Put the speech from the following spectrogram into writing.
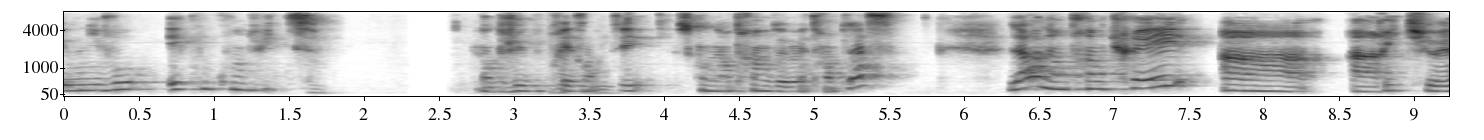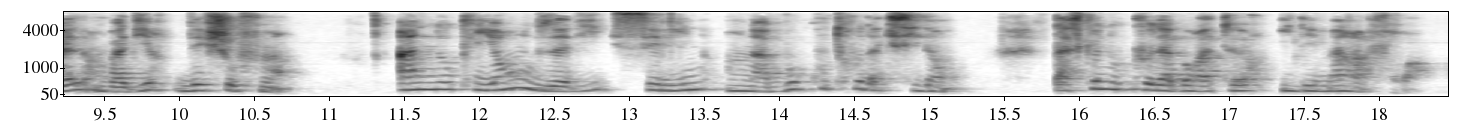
et au niveau éco-conduite. Donc, je vais vous présenter ce qu'on est en train de mettre en place. Là, on est en train de créer un, un rituel, on va dire, d'échauffement. Un de nos clients nous a dit, Céline, on a beaucoup trop d'accidents parce que nos collaborateurs, ils démarrent à froid.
